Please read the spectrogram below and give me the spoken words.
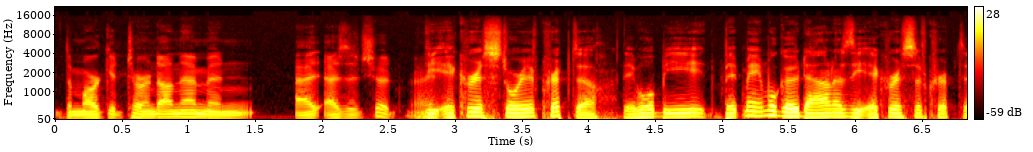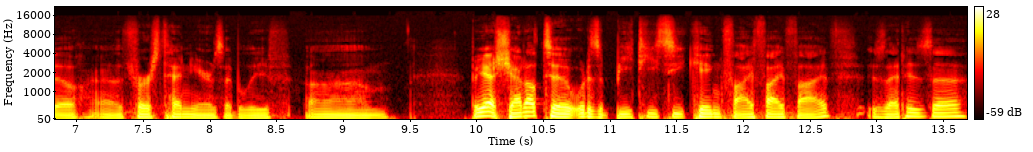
the market turned on them, and as, it should. right? The Icarus story of crypto. They will be Bitmain will go down as the Icarus of crypto. Uh, the first ten years, I believe. Um, but yeah, shout out to what is it? BTC King five five five. Is that his? Uh,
